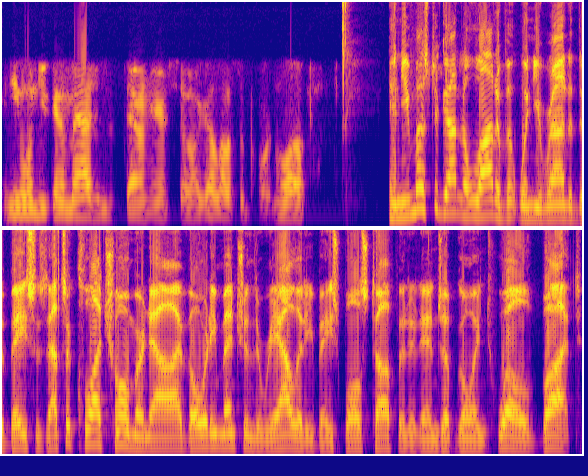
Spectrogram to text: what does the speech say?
anyone you can imagine that's down here. So I got a lot of support and love. And you must have gotten a lot of it when you rounded the bases. That's a clutch homer. Now, I've already mentioned the reality baseball's tough and it ends up going 12. But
